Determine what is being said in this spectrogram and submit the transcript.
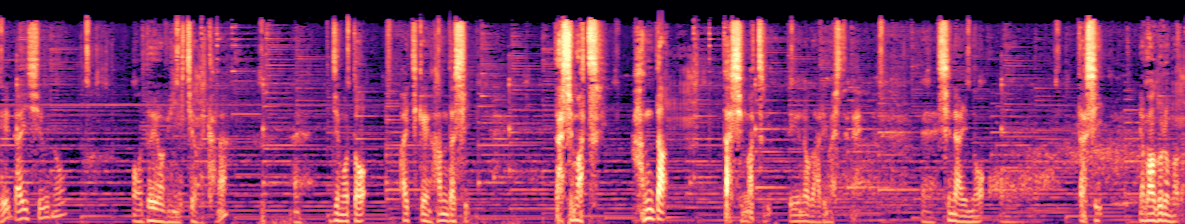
え来週の土曜日、日曜日かな。地元愛知県半田市だし祭り、半田だし祭りっていうのがありましてね、えー、市内のだし、山車が、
